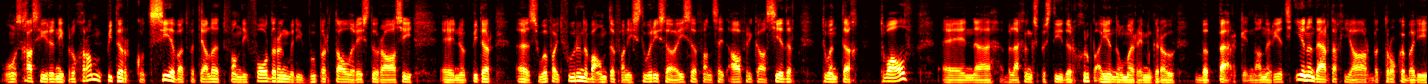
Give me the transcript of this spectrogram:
ons gas hier in die program Pieter Kotse wat vertel het van die vordering met die Woepertal restaurasie en uh, Pieter is hoofuitvoerende beampte van historiese huise van Suid-Afrika sedert 20 12 en uh beleggingsbestuurder groep eiendomme Remgrow beperk en dan reeds 31 jaar betrokke by die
